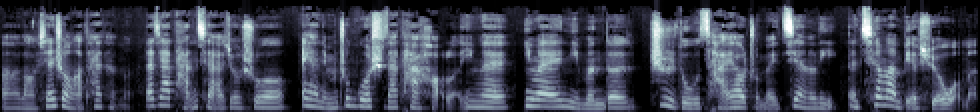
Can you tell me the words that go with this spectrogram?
呃老先生老太太们，大家谈起来就说，哎呀，你们中国实在太好了，因为因为你们的制度才要准备建立，但千万别学我们。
